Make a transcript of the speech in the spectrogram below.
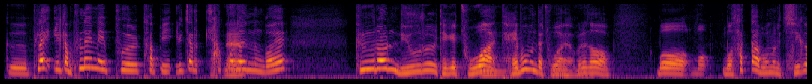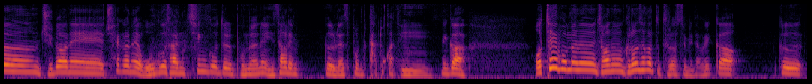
그 flame, 일단 flame maple top이 일자로 쫙 네. 뻗어 있는 거에 그런 류를 되게 좋아, 음. 대부분 다 좋아해요. 음, 음. 그래서 뭐, 뭐, 뭐 샀다 보면 지금 주변에 최근에 오구 산 친구들 보면은 인스타그램 그 레스폴 다 똑같아요. 음. 그러니까 어떻게 보면은 저는 그런 생각도 들었습니다. 그러니까 그,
